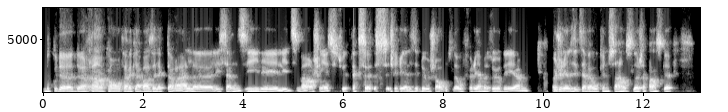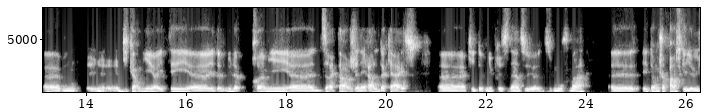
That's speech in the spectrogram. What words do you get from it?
beaucoup de, de, rencontres avec la base électorale, euh, les samedis, les, les, dimanches et ainsi de suite. Fait que j'ai réalisé deux choses là au fur et à mesure des. Euh, un, j'ai réalisé que ça n'avait aucun sens. Là, je pense que Guy Cormier a été est devenu le premier directeur général de caisse euh, qui est devenu président du, euh, du mouvement. Euh, et donc, je pense qu'il y a eu,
